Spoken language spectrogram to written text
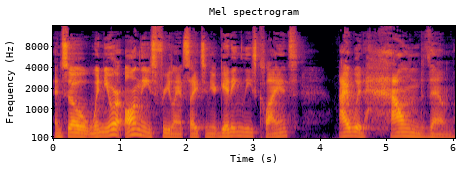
And so when you're on these freelance sites and you're getting these clients, I would hound them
